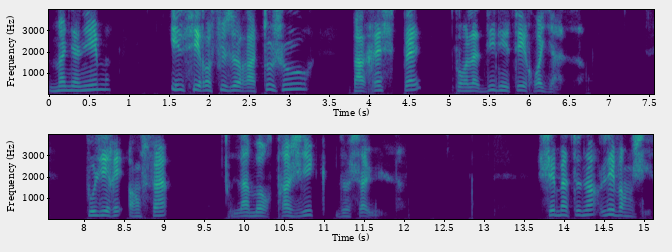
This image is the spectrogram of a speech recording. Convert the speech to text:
magnanime, il s'y refusera toujours par respect pour la dignité royale. Vous lirez enfin la mort tragique de Saül. C'est maintenant l'Évangile.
